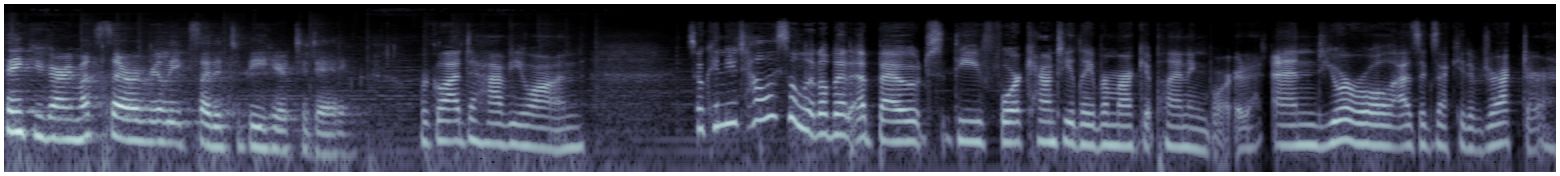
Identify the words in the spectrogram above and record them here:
Thank you very much, Sarah. Really excited to be here today. We're glad to have you on. So, can you tell us a little bit about the Four County Labor Market Planning Board and your role as executive director?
